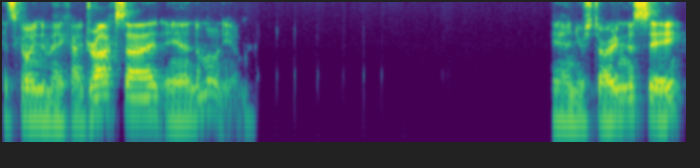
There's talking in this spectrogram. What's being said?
it's going to make hydroxide and ammonium. And you're starting to see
